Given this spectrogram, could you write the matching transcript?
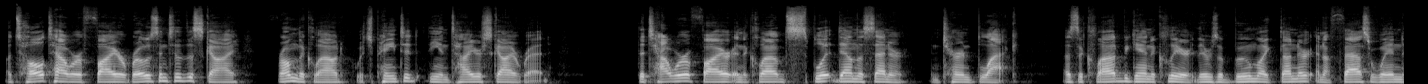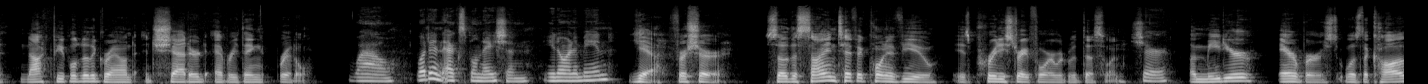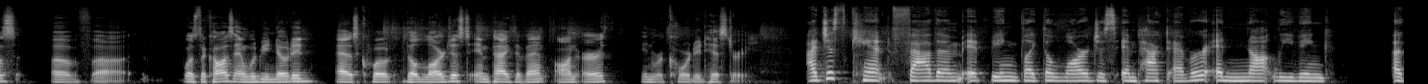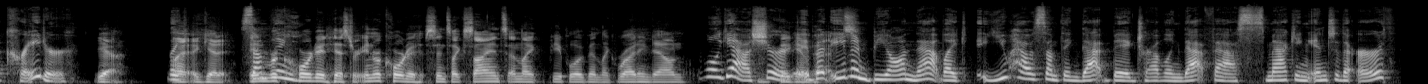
A tall tower of fire rose into the sky from the cloud, which painted the entire sky red. The tower of fire and the cloud split down the center and turned black. As the cloud began to clear, there was a boom like thunder, and a fast wind knocked people to the ground and shattered everything brittle. Wow. What an explanation. You know what I mean? Yeah, for sure. So the scientific point of view is pretty straightforward with this one. Sure. a meteor airburst was the cause of uh, was the cause and would be noted as quote the largest impact event on Earth in recorded history. I just can't fathom it being like the largest impact ever and not leaving a crater. Yeah, Like, I, I get it. in recorded history, in recorded since like science and like people have been like writing down. Well, yeah, sure. Eh, but even beyond that, like you have something that big traveling that fast, smacking into the earth,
